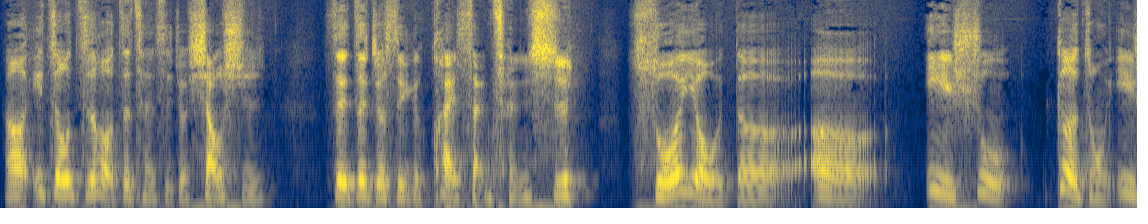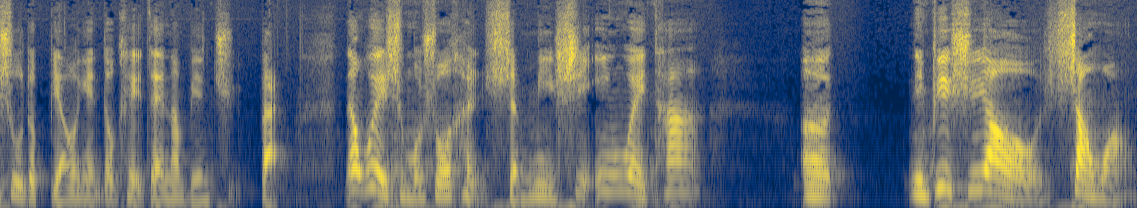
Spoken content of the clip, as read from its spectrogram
然后一周之后，这城市就消失。所以这就是一个快闪城市。所有的呃艺术，各种艺术的表演都可以在那边举办。那为什么说很神秘？是因为它呃，你必须要上网。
